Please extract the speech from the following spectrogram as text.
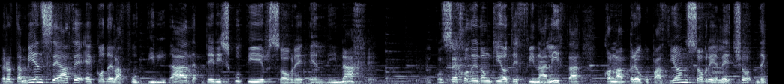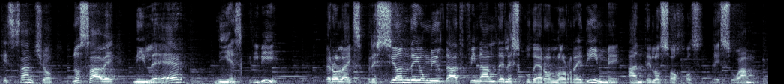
pero también se hace eco de la futilidad de discutir sobre el linaje. El consejo de Don Quijote finaliza con la preocupación sobre el hecho de que Sancho no sabe ni leer ni escribir, pero la expresión de humildad final del escudero lo redime ante los ojos de su amo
